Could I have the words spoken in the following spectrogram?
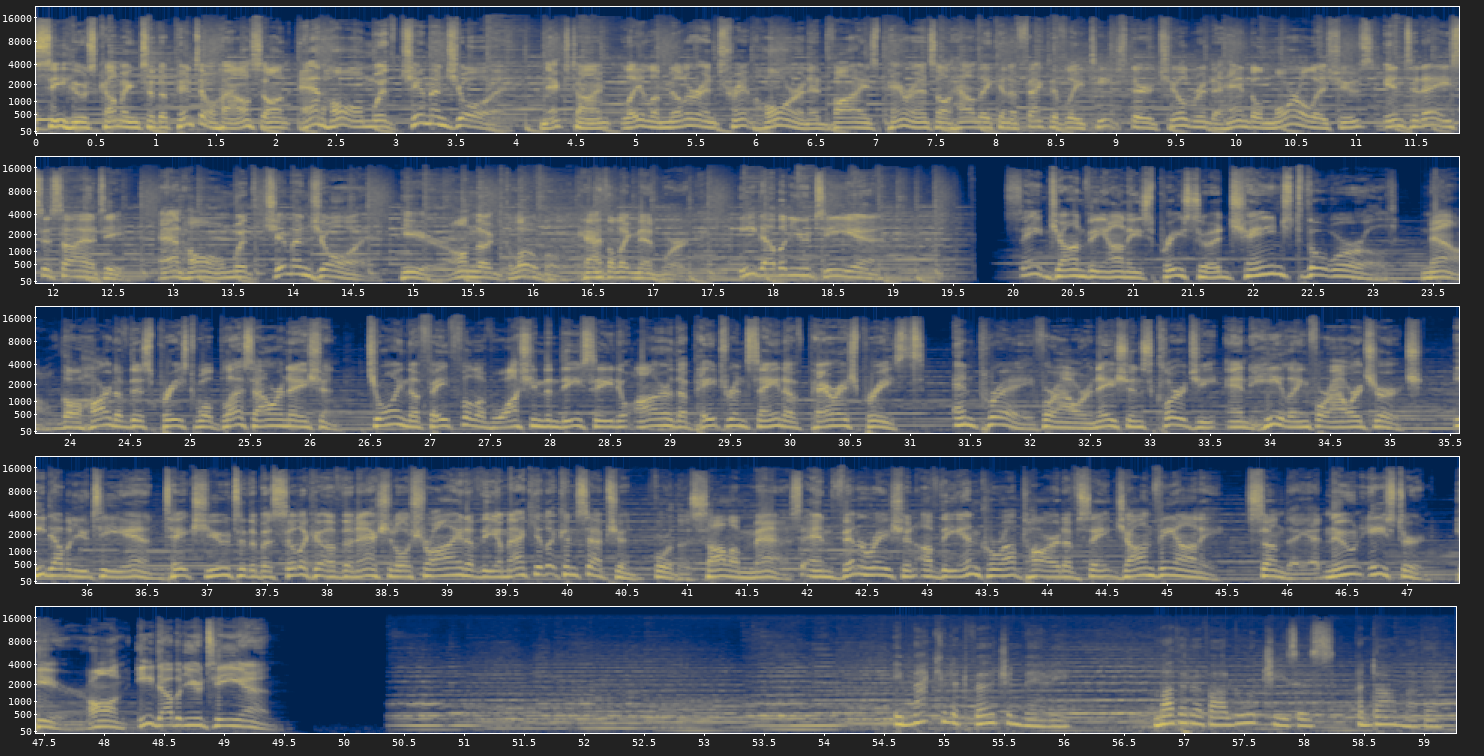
See who's coming to the Pinto House on At Home with Jim and Joy. Next time, Leila Miller and Trent Horn advise parents on how they can effectively teach their children to handle moral issues in today's society. At Home with Jim and Joy, here on the Global Catholic Network, EWTN. St. John Vianney's priesthood changed the world. Now, the heart of this priest will bless our nation. Join the faithful of Washington, D.C. to honor the patron saint of parish priests and pray for our nation's clergy and healing for our church. EWTN takes you to the Basilica of the National Shrine of the Immaculate Conception for the solemn Mass and veneration of the incorrupt heart of St. John Vianney, Sunday at noon Eastern, here on EWTN. Immaculate Virgin Mary, Mother of our Lord Jesus and our Mother,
